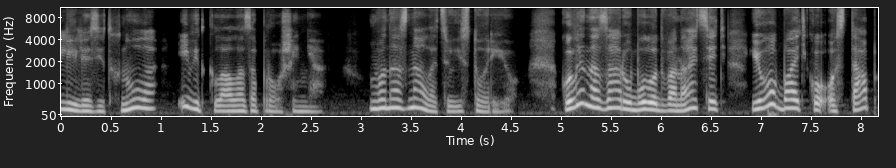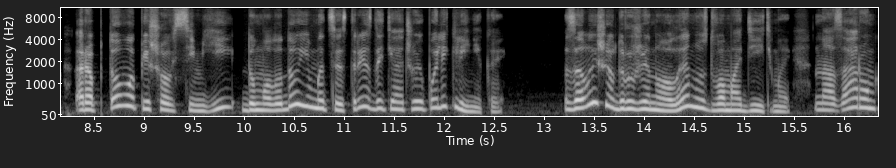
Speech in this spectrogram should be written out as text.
Ліля зітхнула і відклала запрошення. Вона знала цю історію. Коли Назару було 12, його батько Остап раптово пішов з сім'ї до молодої медсестри з дитячої поліклініки. Залишив дружину Олену з двома дітьми Назаром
